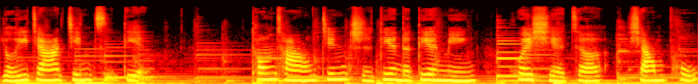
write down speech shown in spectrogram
有一家金子店，通常金子店的店名。会写着香铺，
